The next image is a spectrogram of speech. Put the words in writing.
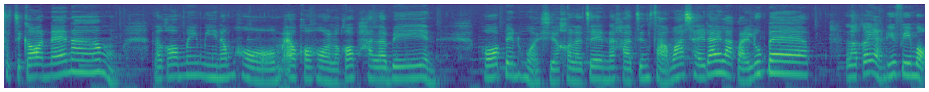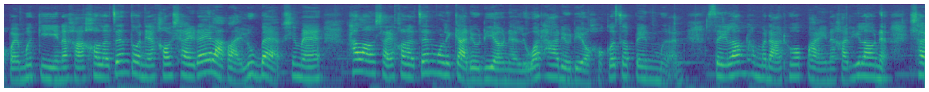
สัชกรแนะนำแล้วก็ไม่มีน้ำหอม แอลกอฮอล์แล้วก็พาราเบน เพราะว่าเป็นหัวเชื้อคอลลาเจนนะคะ จึงสามารถใช้ได้หลากหลายรูปแบบ แล้วก็อย่างที่ฟิล์มบอกไปเมื่อกี้นะคะคอลลาเจนตัวนี้เขาใช้ได้หลากหลายรูปแบบใช่ไหมถ้าเราใช้คอลลาเจนโมเลกุลเดียวๆเนี่ยหรือว่าทาเดียวๆเขาก็จะเป็นเหมือนเซรั่มธรรมดาทั่วไปนะคะ ที่เราเนี่ยใช้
